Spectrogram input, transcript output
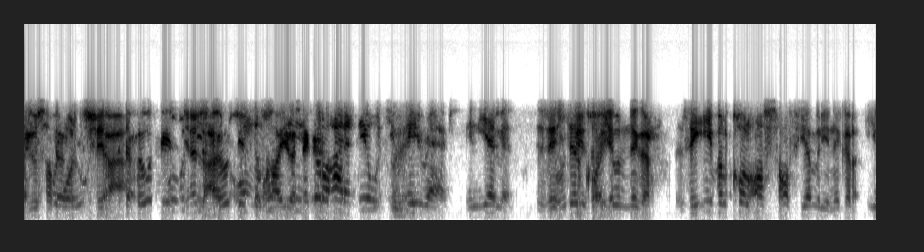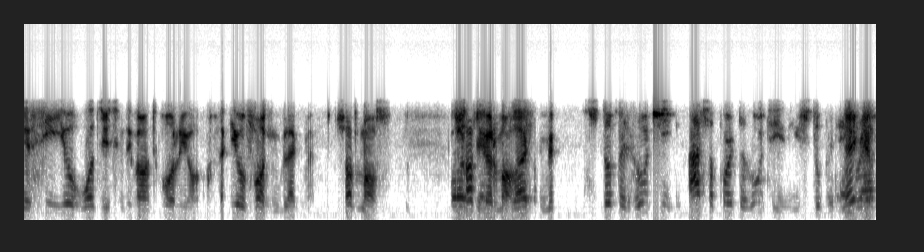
You support Shia. The Houthis, Houthis, yeah, the Houthis the will call you a nigger. know how to deal with you hmm. Arabs in Yemen. They still call you nigger. They even call us South Yemeni nigger. You see you, what do you think they're going to call you? You fucking black man. Shut mouth. Shut Fucking your mouth. black men. Stupid Houthi. I support the Houthis. You stupid Nigga, Arab.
